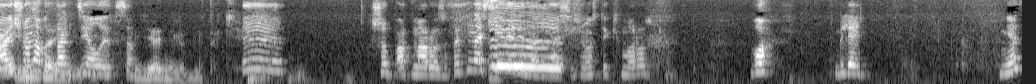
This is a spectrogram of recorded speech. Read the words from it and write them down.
А еще Не она вот так делается, Я не люблю такие. Чтоб от морозов. Это на севере надо носить, у нас таких морозов нет. Во, глянь. Нет?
